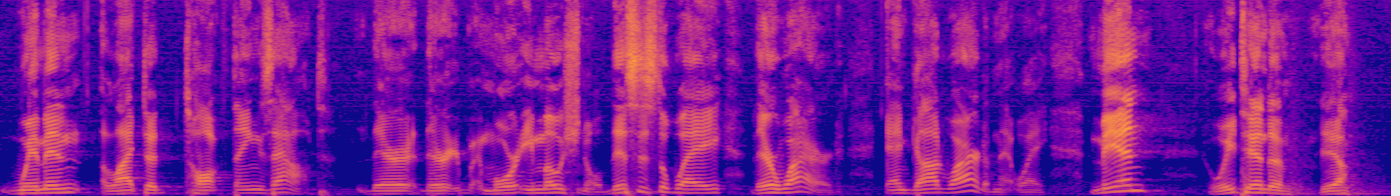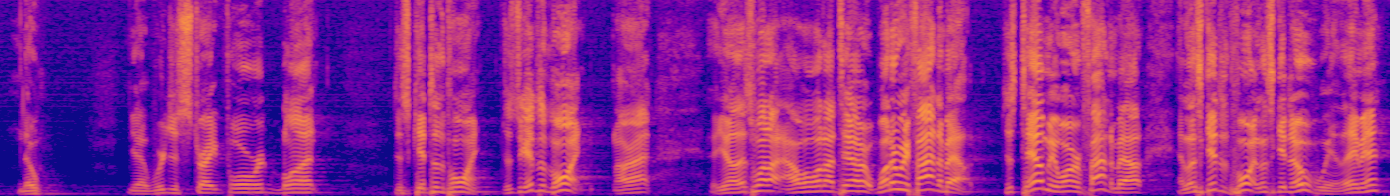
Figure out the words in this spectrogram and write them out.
Women like to talk things out. They're, they're more emotional. This is the way they're wired, and God wired them that way. Men, we tend to, yeah, no. Yeah, we're just straightforward, blunt. Just get to the point. Just get to the point. All right. You know, that's what I, what I tell her. What are we fighting about? Just tell me what we're fighting about, and let's get to the point. Let's get it over with. Amen.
